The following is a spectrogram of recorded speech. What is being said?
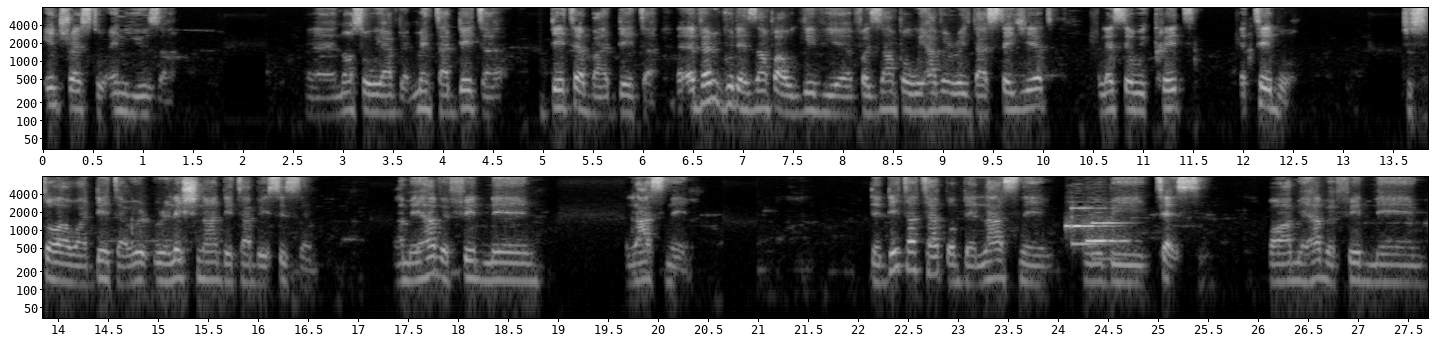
interest to end user. And also we have the metadata, data by data. A very good example I will give you, for example, we haven't reached that stage yet. Let's say we create a table to store our data, relational database system. I may have a field name, last name. The data type of the last name will be text, or I may have a field name,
